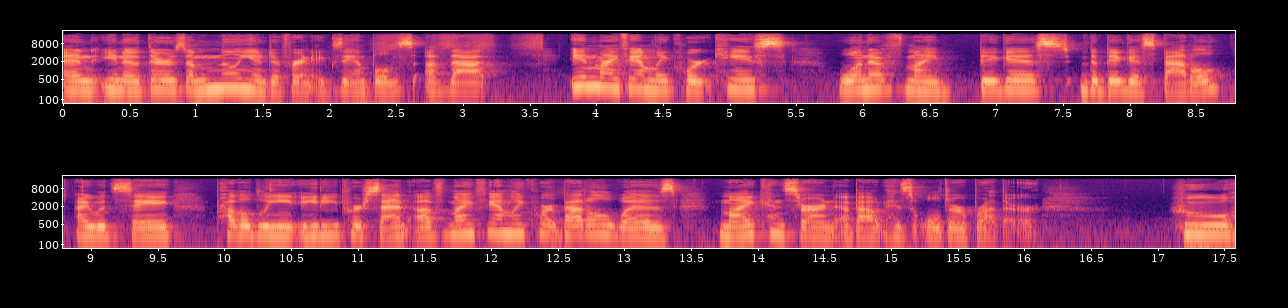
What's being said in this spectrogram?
And, you know, there's a million different examples of that. In my family court case, one of my biggest, the biggest battle, I would say probably 80% of my family court battle was my concern about his older brother who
